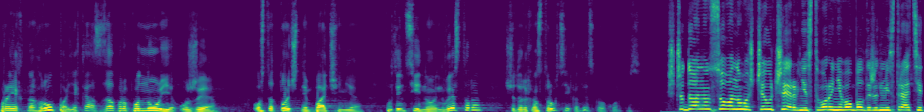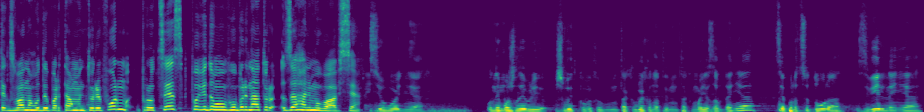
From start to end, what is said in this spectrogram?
проєктна група, яка запропонує уже остаточне бачення потенційного інвестора щодо реконструкції кадетського корпусу. Щодо анонсованого ще у червні створення в облдержадміністрації так званого департаменту реформ, процес, повідомив губернатор, загальмувався. Сьогодні унеможливлює швидко так, виконати так, моє завдання. Це процедура звільнення,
